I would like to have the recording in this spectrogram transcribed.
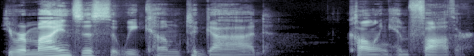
He reminds us that we come to God calling him Father.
